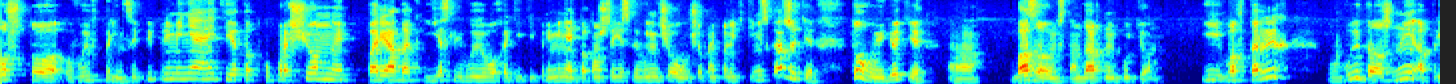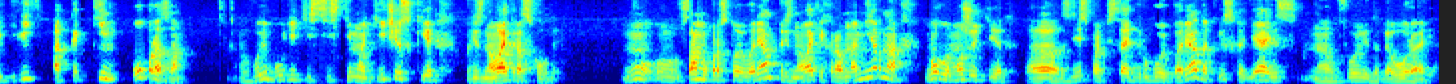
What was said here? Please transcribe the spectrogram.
то, что вы в принципе применяете этот упрощенный порядок, если вы его хотите применять, потому что если вы ничего в учетной политике не скажете, то вы идете э, базовым стандартным путем. И во-вторых, вы должны определить, а каким образом вы будете систематически признавать расходы. Ну, самый простой вариант – признавать их равномерно, но вы можете э, здесь прописать другой порядок, исходя из э, условий договора аренды.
